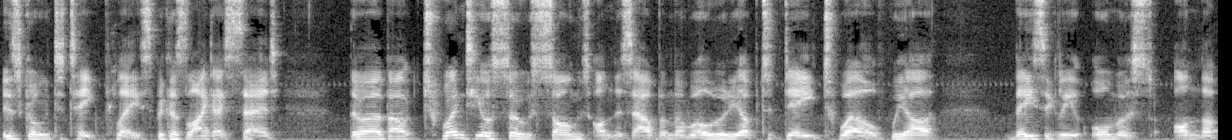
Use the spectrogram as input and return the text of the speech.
is going to take place. Because, like I said, there are about 20 or so songs on this album and we're already up to day 12. We are basically almost on the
